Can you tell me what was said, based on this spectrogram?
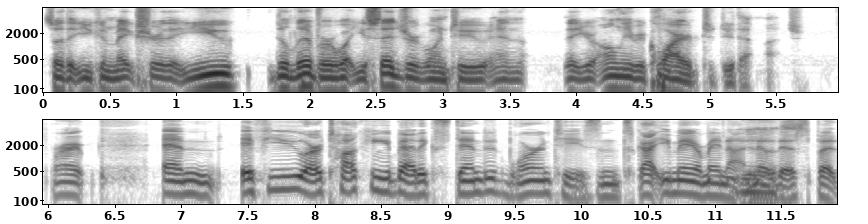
so that you can make sure that you deliver what you said you're going to and that you're only required to do that much. Right. And if you are talking about extended warranties, and Scott, you may or may not know this, but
